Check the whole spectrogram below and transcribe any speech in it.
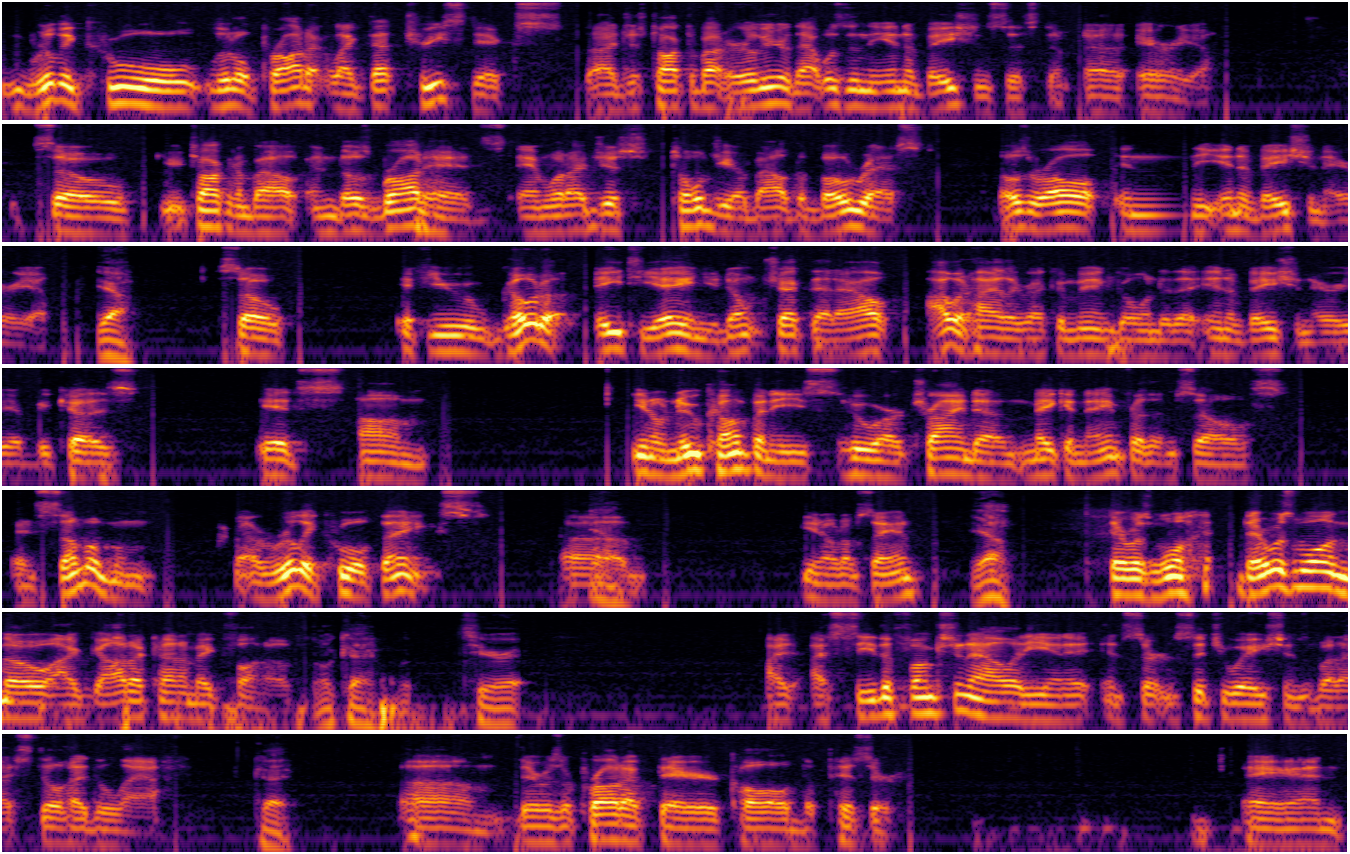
really cool little product like that Tree Styx I just talked about earlier. That was in the innovation system uh, area. So you're talking about and those broadheads and what I just told you about the bow rest. Those are all in the innovation area. Yeah. So if you go to ATA and you don't check that out, I would highly recommend going to that innovation area because it's um, you know new companies who are trying to make a name for themselves, and some of them are really cool things. Um, Yeah. You know what I'm saying? Yeah. There was one. There was one though. I gotta kind of make fun of. Okay. Let's hear it. I, I see the functionality in it in certain situations, but I still had to laugh. Okay. Um, there was a product there called the Pisser, and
